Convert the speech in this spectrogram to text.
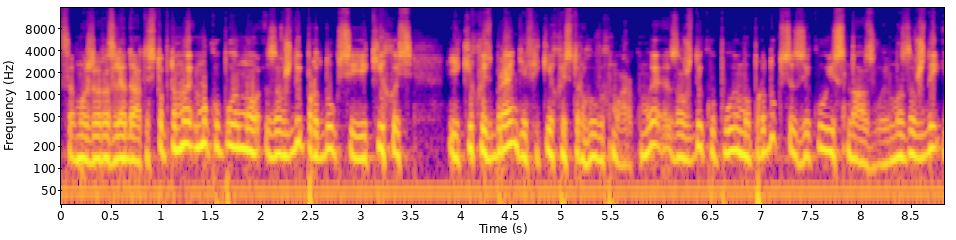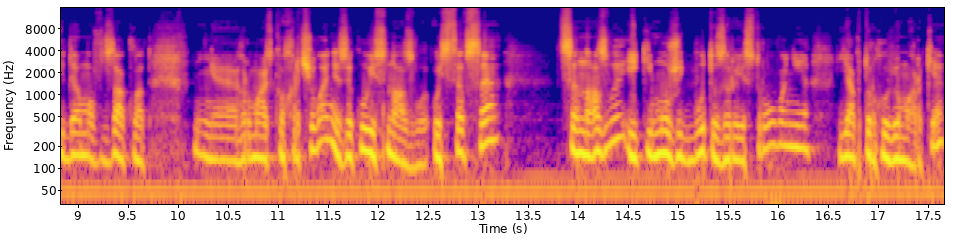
це може розглядатись. Тобто ми, ми купуємо завжди продукцію якихось, якихось брендів, якихось торгових марок. Ми завжди купуємо продукцію з якоюсь назвою. Ми завжди йдемо в заклад е, громадського харчування з якоюсь назвою. Ось це все. Це назви, які можуть бути зареєстровані як торгові марки,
